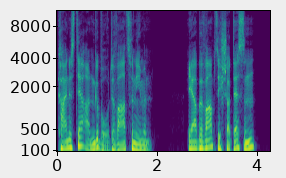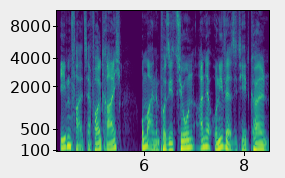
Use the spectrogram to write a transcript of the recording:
keines der Angebote wahrzunehmen. Er bewarb sich stattdessen, ebenfalls erfolgreich, um eine Position an der Universität Köln.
